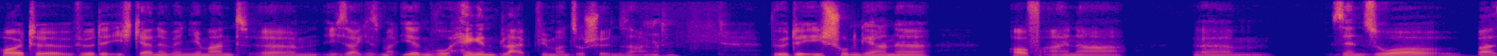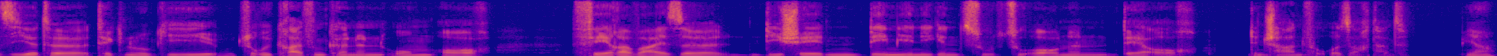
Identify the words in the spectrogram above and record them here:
heute würde ich gerne, wenn jemand, ähm, ich sage jetzt mal, irgendwo hängen bleibt, wie man so schön sagt, mhm. würde ich schon gerne auf einer ähm, sensorbasierte Technologie zurückgreifen können, um auch fairerweise die Schäden demjenigen zuzuordnen, der auch den Schaden verursacht hat. Ja,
